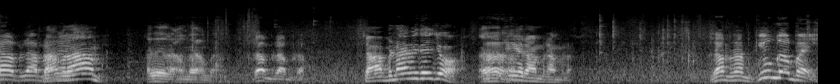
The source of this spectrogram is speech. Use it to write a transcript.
રામ રામ રામ. રામ અરે રામ રામ રામ. રામ રામ ચા બનાવી દેજો. એ રામ રામ રામ. રામ રામ. કેવું ગા ભાઈ?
